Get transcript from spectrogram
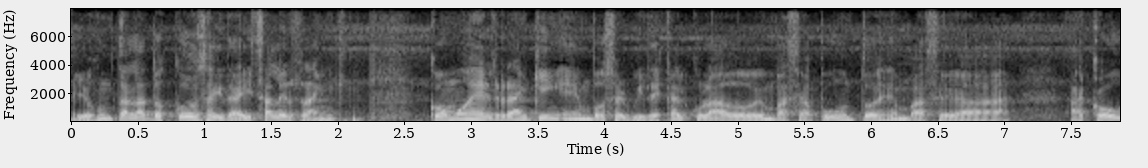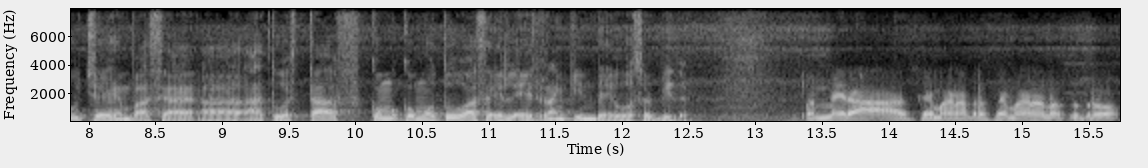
Ellos juntan las dos cosas y de ahí sale el ranking. ¿Cómo es el ranking en Buzzer Beat? ¿Es calculado en base a puntos? ¿Es en base a, a coaches? ¿En base a, a, tu staff? ¿Cómo, ¿Cómo tú haces el, el ranking de Buzzer Beater? Pues mira, semana tras semana nosotros,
